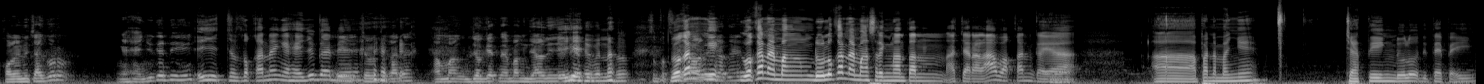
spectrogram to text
Kalau ini cagur ngehe juga nih. iya celutukannya ngehe juga dia Iya, coba tekannya sama jogetnya Bang Jali iya bener. Sempet gua kan gua kan emang dulu kan emang sering nonton acara lawak kan kayak eh, apa namanya chatting dulu di TPI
